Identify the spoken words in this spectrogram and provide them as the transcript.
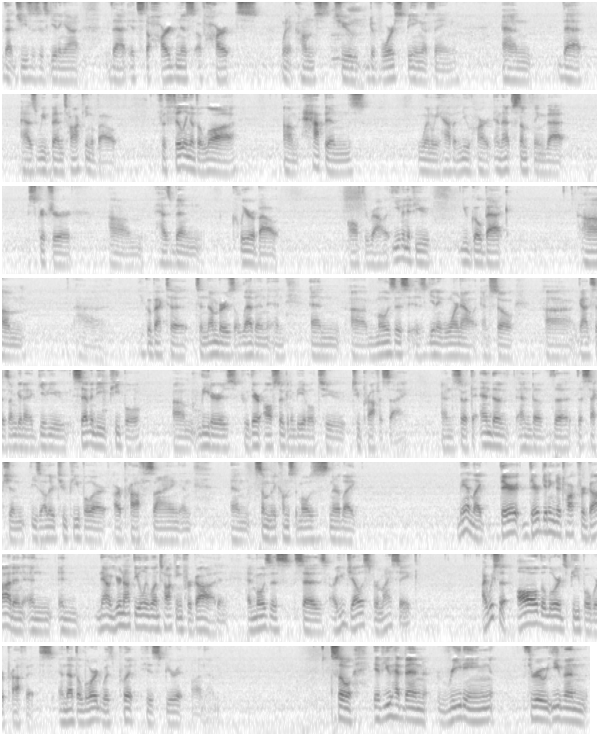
that Jesus is getting at, that it's the hardness of hearts when it comes to divorce being a thing, and that as we've been talking about, fulfilling of the law um, happens when we have a new heart, and that's something that Scripture um, has been clear about all throughout. Even if you you go back, um, you go back to, to Numbers eleven, and and uh, Moses is getting worn out, and so uh, God says, "I'm going to give you seventy people, um, leaders, who they're also going to be able to to prophesy." And so at the end of end of the, the section, these other two people are, are prophesying and and somebody comes to Moses and they're like, man, like they're they're getting to talk for God and and and now you're not the only one talking for God. And and Moses says, Are you jealous for my sake? I wish that all the Lord's people were prophets and that the Lord was put his spirit on them. So if you have been reading through even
